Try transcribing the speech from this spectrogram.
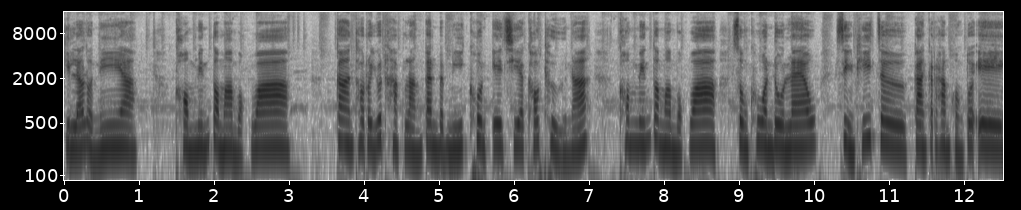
กินแล้วเหรอเนี่ย คอมเมนต์ต่อมาบอกว่า การทรยศหักหลังกันแบบนี้คนเอเชียเขาถือนะ คอมเมนต์ต่อมาบอกว่า สมควรโดนแล้ว สิ่งที่เจอการกระทำของตัวเอง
